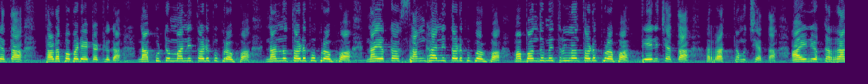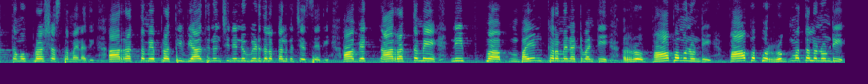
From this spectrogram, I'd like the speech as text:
చేత తడపబడేటట్లుగా నా కుటుంబాన్ని తడుపు ప్రభు నన్ను తడుపు ప్రభు నా యొక్క సంఘాన్ని తడుపు ప్రభు మా బంధుమిత్రులను తడుపు ప్రభు దేని చేత? రక్తము చేత. ఆయన యొక్క రక్తము ప్రశస్తమైనది. ఆ రక్తమే ప్రతి వ్యాధి నుంచి నిన్ను విడుదల కలుగు చేసేది. ఆ వ్యక్ ఆ రక్తమే నీ భయంకరమైనటువంటి నుండి పాపము నుండి పాపపు రుగ్మతల నుండి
